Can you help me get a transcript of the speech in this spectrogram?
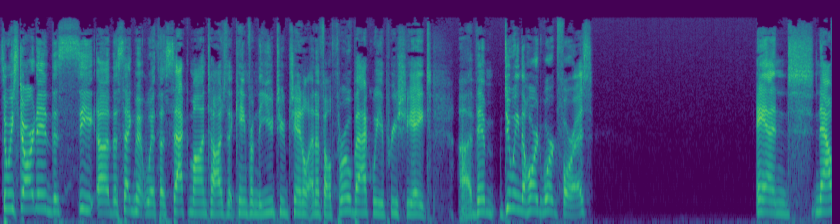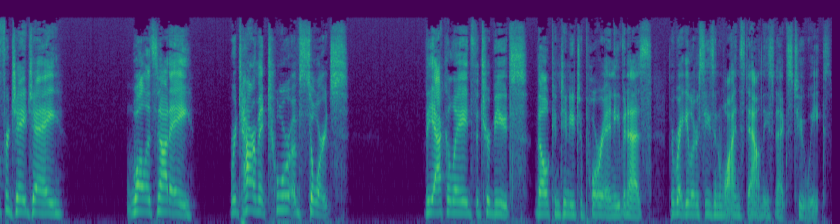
so we started the uh, the segment with a sack montage that came from the YouTube channel NFL Throwback. We appreciate uh, them doing the hard work for us. And now for JJ, while it's not a retirement tour of sorts. The accolades, the tributes, they'll continue to pour in even as the regular season winds down these next two weeks.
